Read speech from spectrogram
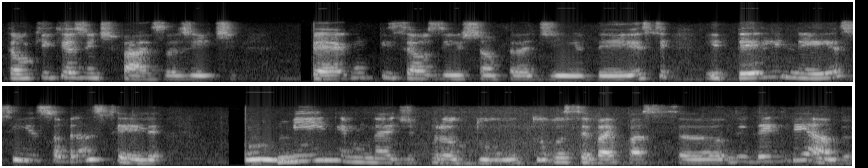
Então, o que, que a gente faz? A gente pega um pincelzinho chanfradinho desse e delineia assim a sobrancelha um mínimo né, de produto, você vai passando e delineando.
